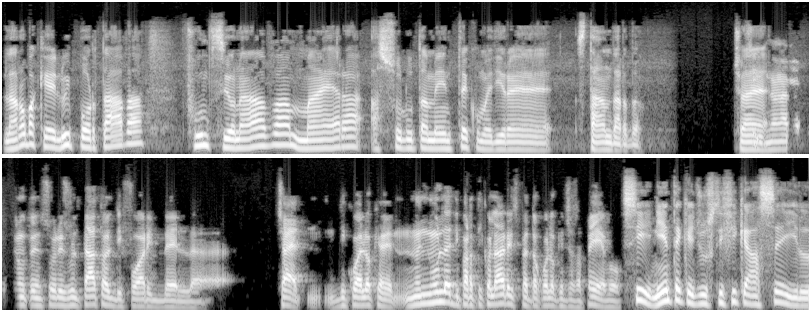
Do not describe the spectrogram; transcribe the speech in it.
La roba che lui portava funzionava, ma era assolutamente, come dire, standard. Cioè... Sì, non aveva ottenuto nessun risultato al di fuori del, cioè di quello che n- nulla di particolare rispetto a quello che già sapevo. Sì, niente che giustificasse il,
